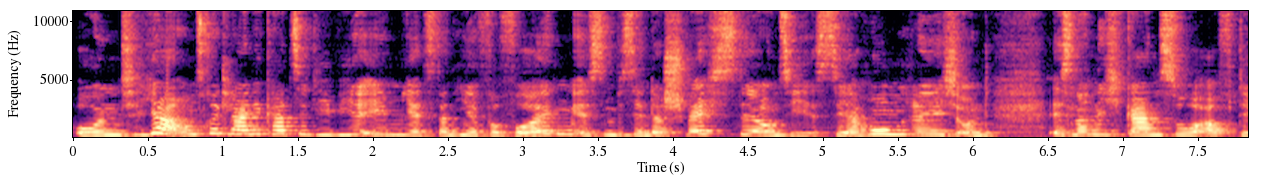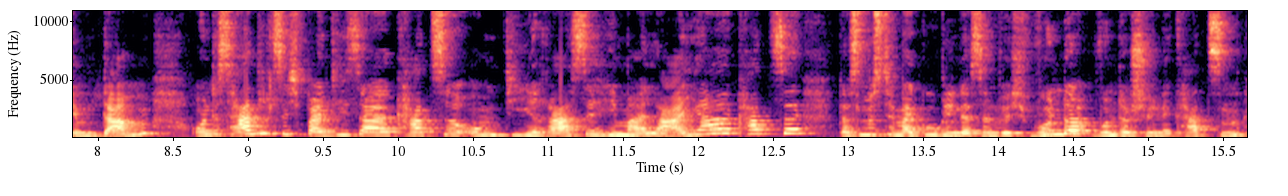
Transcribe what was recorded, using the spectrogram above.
Und ja, unsere kleine Katze, die wir eben jetzt dann hier verfolgen, ist ein bisschen das Schwächste und sie ist sehr hungrig und ist noch nicht ganz so auf dem Damm. Und es handelt sich bei dieser Katze um die Rasse Himalaya-Katze. Das müsst ihr mal googeln, das sind wirklich wunder, wunderschöne Katzen.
